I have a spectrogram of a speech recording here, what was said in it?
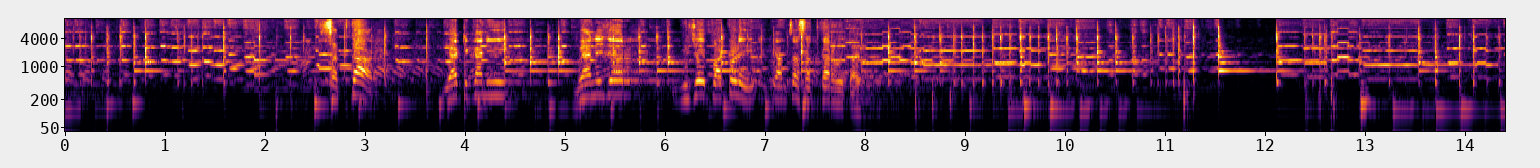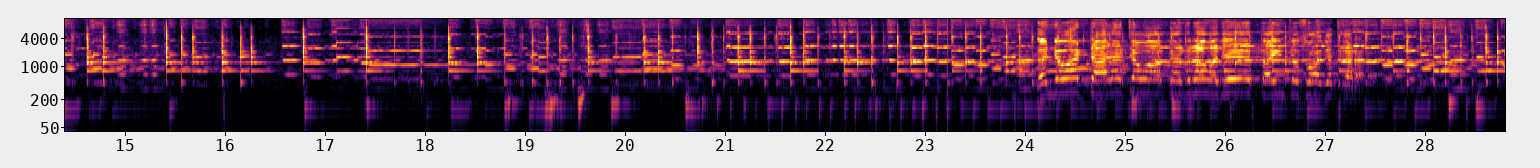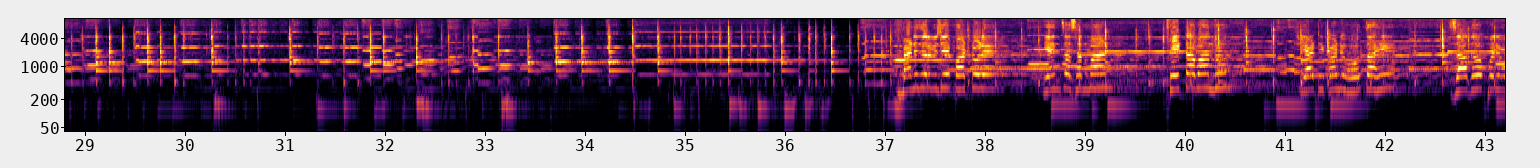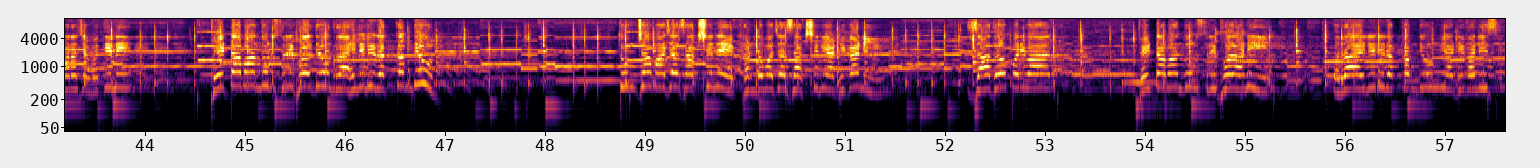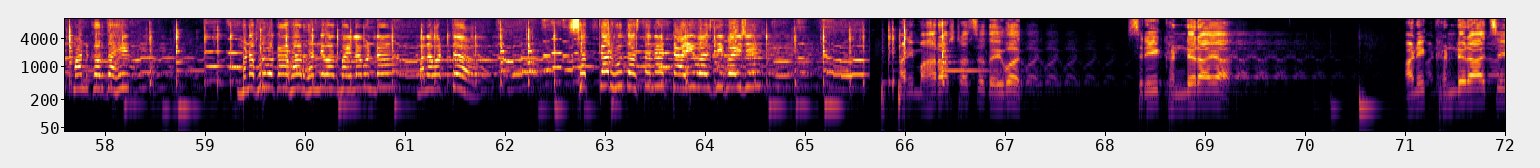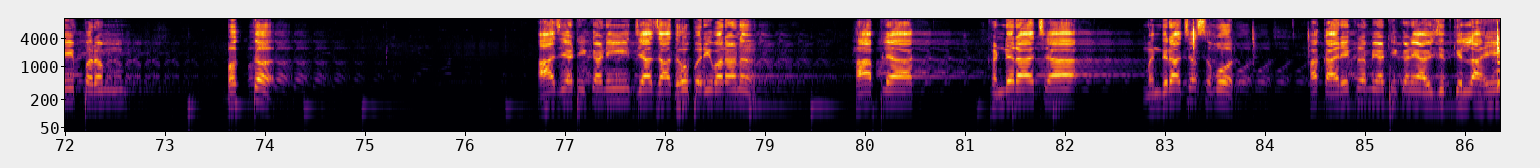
सत्कार. या ठिकाणी मॅनेजर विजय पाटोळे यांचा सत्कार होत आहे. धन्यवाद टाळ्याच्या गजरामध्ये. ताईंचं स्वागत करा. मॅनेजर विजय पाटोळे यांचा सन्मान फेटा बांधून या ठिकाणी होत आहे. जाधव परिवाराच्या वतीने फेटा बांधून श्रीफळ देऊन राहिलेली रक्कम देऊन तुमच्या माझ्या साक्षीने खंडोबाच्या साक्षीने या ठिकाणी जाधव परिवार फेटा बांधून श्रीफळ आणि राहिलेली रक्कम देऊन या ठिकाणी सन्मान करत आहेत. मनपूर्वक आभार धन्यवाद महिला मंडळ. मला वाटतं सत्कार होत असताना टाळी वाजली पाहिजे. आणि महाराष्ट्राचं दैवत श्री खंडेराया आणि खंडेरायाचे परम भक्त आज या ठिकाणी ज्या जाधव परिवारानं हा आपल्या खंडेरायाच्या मंदिराच्या समोर हा कार्यक्रम या ठिकाणी आयोजित केलेला आहे.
